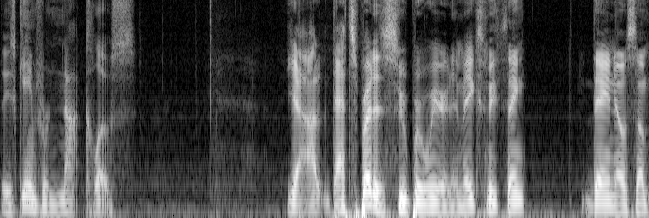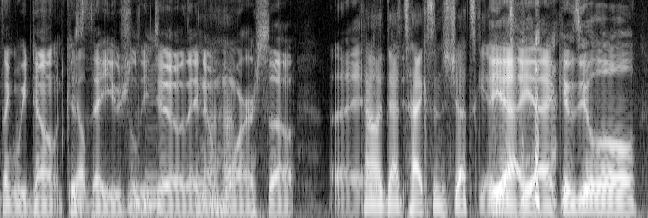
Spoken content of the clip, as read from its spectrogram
these games were not close. Yeah, that spread is super weird. It makes me think they know something we don't because Yep. they usually Mm-hmm. do. They know Uh-huh. more. So, uh, Kind of like that Texans Jets game. yeah, yeah, it gives you a little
